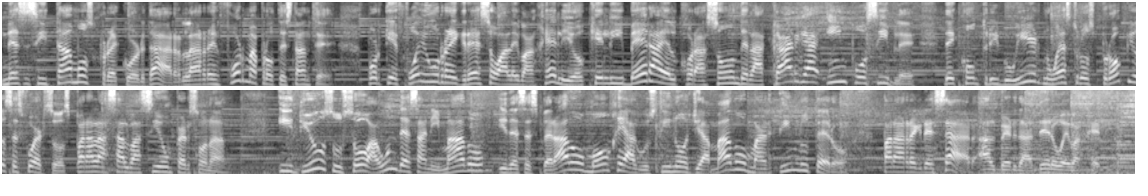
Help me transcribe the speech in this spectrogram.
Necesitamos recordar la reforma protestante, porque fue un regreso al Evangelio que libera el corazón de la carga imposible de contribuir nuestros propios esfuerzos para la salvación personal. Y Dios usó a un desanimado y desesperado monje agustino llamado Martín Lutero para regresar al verdadero Evangelio.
